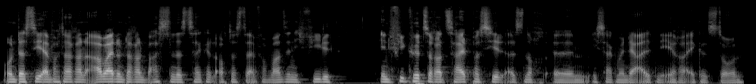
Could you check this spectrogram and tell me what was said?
und dass die einfach daran arbeiten und daran basteln, das zeigt halt auch, dass da einfach wahnsinnig viel in viel kürzerer Zeit passiert als noch, ähm, ich sag mal, in der alten Ära Ecclestone.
